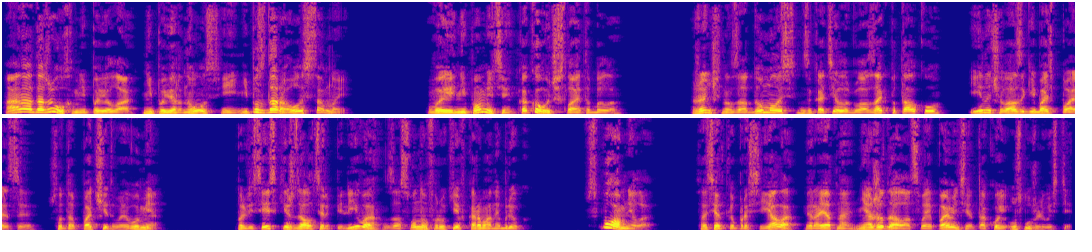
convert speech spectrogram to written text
Она даже ухом не повела, не повернулась и не поздоровалась со мной. Вы не помните, какого числа это было? Женщина задумалась, закатила глаза к потолку и начала загибать пальцы, что-то подсчитывая в уме. Полицейский ждал терпеливо, засунув руки в карманы брюк. «Вспомнила!» Соседка просияла, вероятно, не ожидала от своей памяти такой услужливости.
